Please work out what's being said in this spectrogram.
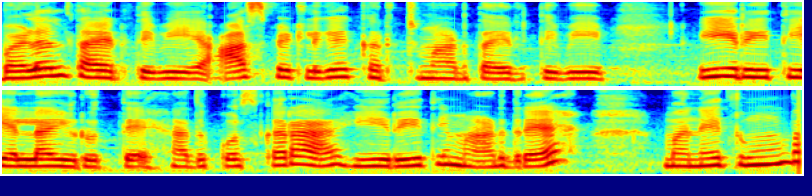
ಬಳಲ್ತಾ ಇರ್ತೀವಿ, ಹಾಸ್ಪಿಟ್ಲಿಗೆ ಖರ್ಚು ಮಾಡ್ತಾ ಇರ್ತೀವಿ. ಈ ರೀತಿ ಎಲ್ಲ ಇರುತ್ತೆ. ಅದಕ್ಕೋಸ್ಕರ ಈ ರೀತಿ ಮಾಡಿದ್ರೆ ಮನೆ ತುಂಬ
